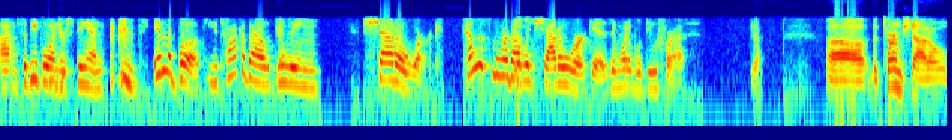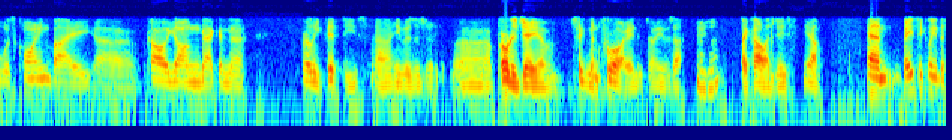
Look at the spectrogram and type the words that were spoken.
um, so people understand. In the book, you talk about Yes. doing shadow work. Tell us more about Yes. what shadow work is and what it will do for us. Yeah, uh, the term shadow was coined by uh, Carl Jung back in the early 50s. Uh, he was uh, a protege of Sigmund Freud, so he was a Mm-hmm. psychologist. Yeah. And basically, the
